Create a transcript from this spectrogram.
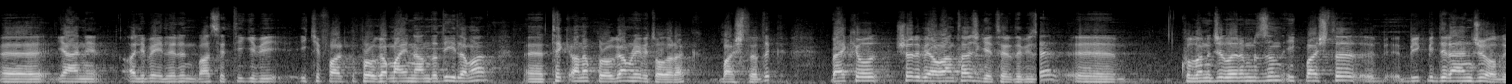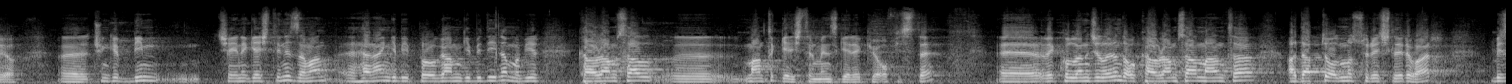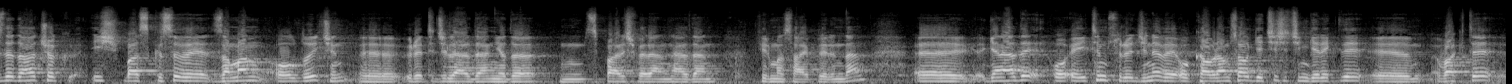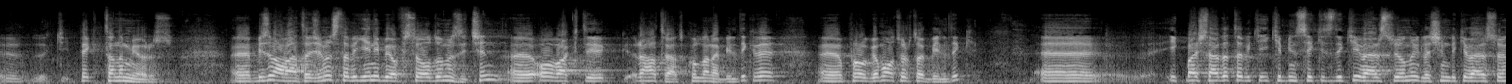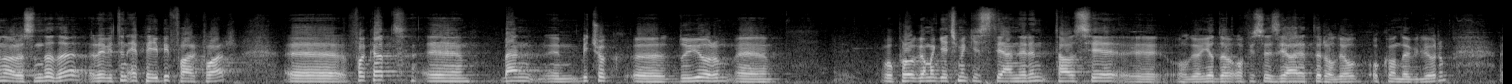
E, yani Ali Beylerin bahsettiği gibi iki farklı program aynı anda değil ama e, tek ana program Revit olarak başladık. Belki o şöyle bir avantaj getirdi bize. E, kullanıcılarımızın ilk başta e, büyük bir direnci oluyor. E, çünkü BIM şeyine geçtiğiniz zaman e, herhangi bir program gibi değil ama bir kavramsal mantık geliştirmeniz gerekiyor ofiste. Ve kullanıcıların da o kavramsal mantığa adapte olma süreçleri var. Bizde daha çok iş baskısı ve zaman olduğu için üreticilerden ya da sipariş verenlerden, firma sahiplerinden e, genelde o eğitim sürecine ve o kavramsal geçiş için gerekli e, vakte e, pek tanımıyoruz. E, bizim avantajımız tabii yeni bir ofis olduğumuz için e, o vakti rahat rahat kullanabildik ve e, programı oturtabildik. E, ilk başlarda tabii ki 2008'deki versiyonuyla şimdiki versiyonu arasında da Revit'in epey bir fark var. E, fakat e, ben e, birçok e, duyuyorum... E, bu programa geçmek isteyenlerin tavsiye e, oluyor ya da ofise ziyaretler oluyor o, o konuda biliyorum.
